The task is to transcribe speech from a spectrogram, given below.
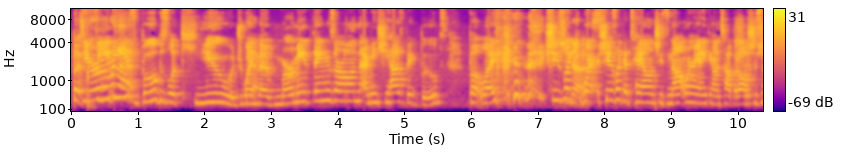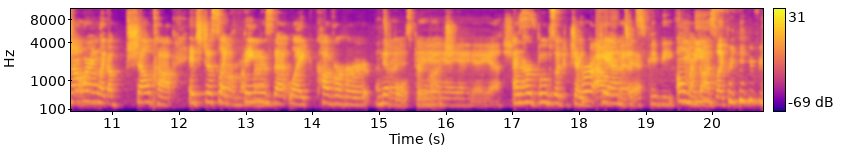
But Do you remember Phoebe's boobs look huge when Yeah. the mermaid things are on. I mean, she has big boobs, but like she's She like wear, she has like a tail and she's not wearing anything on top at She all. She's not wearing like a shell top. It's just like things that like cover her That's nipples right. pretty yeah, much. Yeah, yeah, yeah, yeah. She's, And her boobs look her gigantic. Phoebe. Oh my god! like we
